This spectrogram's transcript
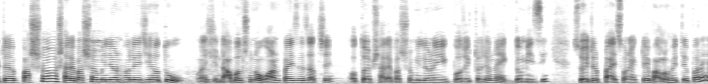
এটা পাঁচশো, সাড়ে পাঁচশো মিলিয়ন হলে যেহেতু ডাবল শূন্য ওয়ান প্রাইসে যাচ্ছে, অতএব সাড়ে পাঁচশো মিলিয়ন এই প্রজেক্টটার জন্য একদম ইজি সো এটার প্রাইস অনেকটাই ভালো হইতে পারে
